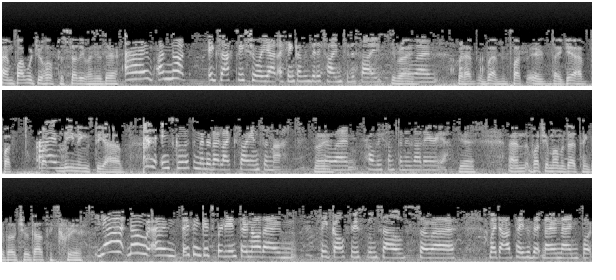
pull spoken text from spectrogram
And what would you hope to study when you're there? Um, I'm not exactly sure yet. I think I have a bit of time to decide. Right. So, um, But have, what, uh, like, have, what, what I'm- leanings do you have? in school at the minute, I like science and maths. So Right. um, probably something in that area. Yeah. And what do your mum and dad think about your golfing career? Yeah, no, um, they think it's brilliant. They're not um, big golfers themselves, so uh, my dad plays a bit now and then. But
